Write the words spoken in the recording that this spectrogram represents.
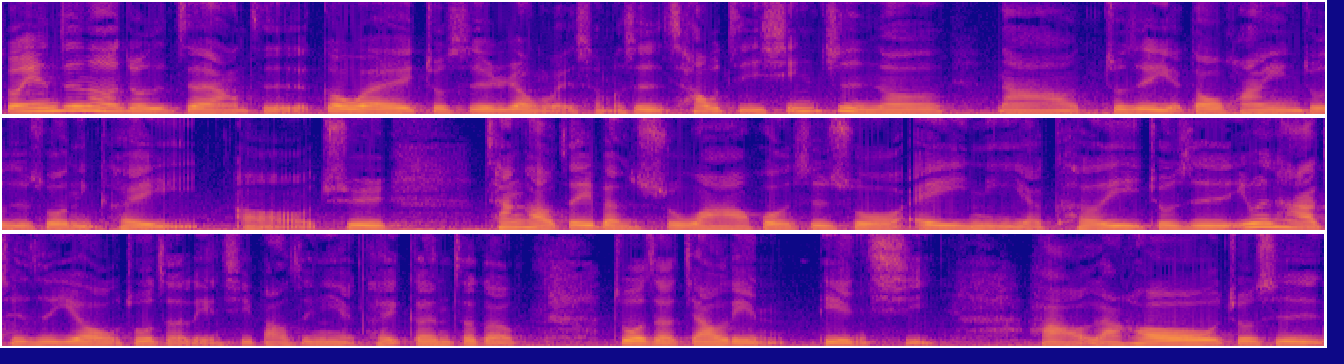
总而言之呢，就是这样子。各位就是认为什么是超级心智呢？那就是也都欢迎，就是说你可以呃去参考这一本书啊，或者是说，哎，你也可以，就是因为它其实也有作者联系方式，你也可以跟这个作者教练联系。好，然后就是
